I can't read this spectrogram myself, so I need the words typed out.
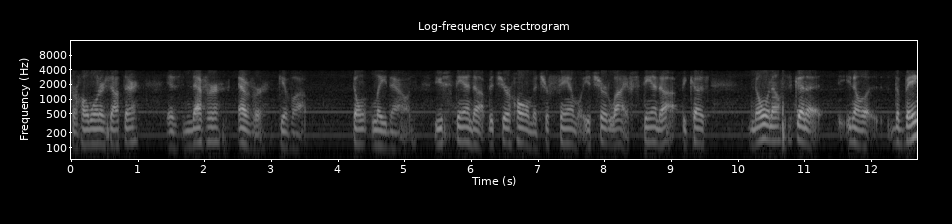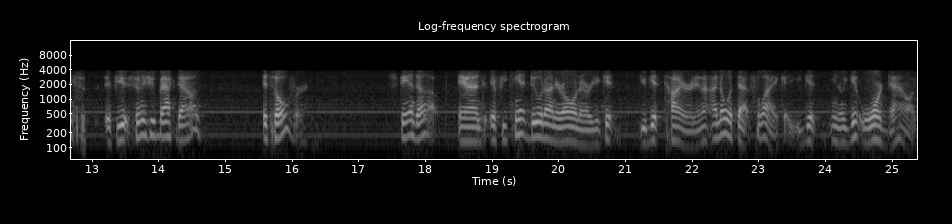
for homeowners out there is never ever give up. Don't lay down. You stand up. It's your home. It's your family. It's your life. Stand up because no one else is gonna. You know, the banks if you as soon as you back down, it's over. Stand up. And if you can't do it on your own or you get you get tired, and I, know what that's like. You get you know you get worn down,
